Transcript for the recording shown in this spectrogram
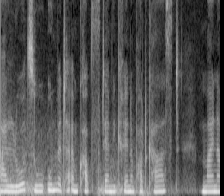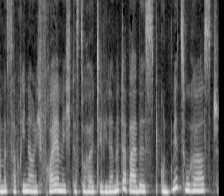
Hallo zu Unwetter im Kopf, der Migräne-Podcast. Mein Name ist Sabrina und ich freue mich, dass du heute wieder mit dabei bist und mir zuhörst.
